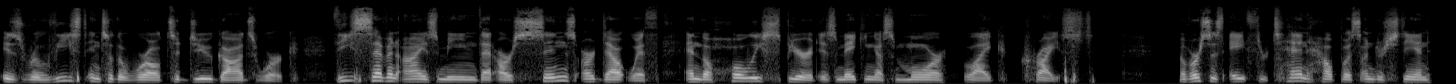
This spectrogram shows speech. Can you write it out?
is released into the world to do God's work. These seven eyes mean that our sins are dealt with, and the Holy Spirit is making us more like Christ. Now, verses 8 through 10 help us understand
